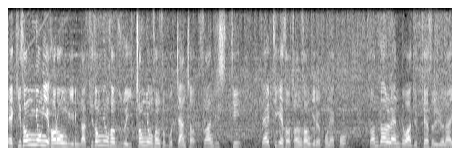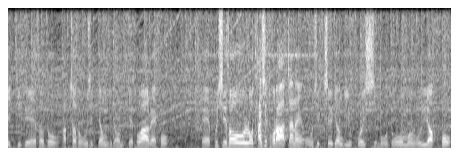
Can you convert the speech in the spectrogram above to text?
예, 기성용이 걸어온 길입니다. 기성용 선수도 이청용 선수 못지않죠. 스완지시티, 셀틱에서 전성기를 보냈고 썬덜랜드와 뉴캐슬 유나이티드에서도 합쳐서 50경기 넘게 소화를 했고 예, FC 서울로 다시 돌아왔잖아요. 57경기 6골 15도움을 올렸고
